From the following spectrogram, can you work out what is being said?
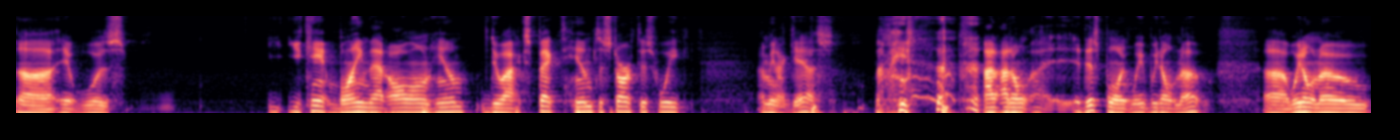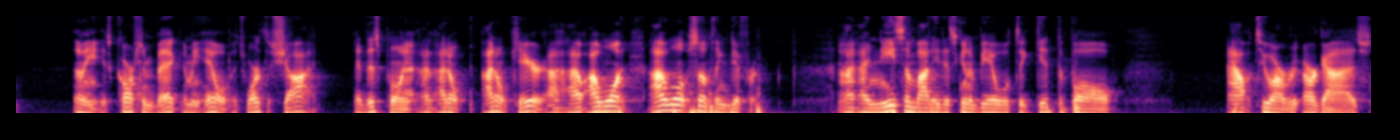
Uh, it was you can't blame that all on him. Do I expect him to start this week? I mean, I guess. I mean, I, I, don't. I, at this point, we, we don't know. Uh, we don't know. I mean, it's Carson Beck. I mean, hell, it's worth a shot. At this point, I, I don't. I don't care. I, I, want. I want something different. I, I need somebody that's going to be able to get the ball out to our our guys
